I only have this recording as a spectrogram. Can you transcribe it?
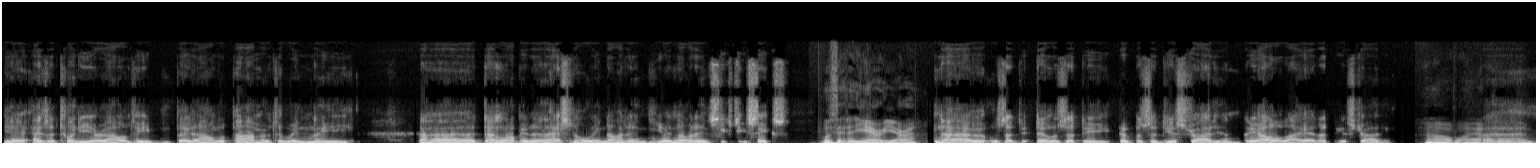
Yeah, as a twenty-year-old, he beat Arnold Palmer to win the uh, Dunlop International in 19, yeah, 1966. Was that a Yarra Yarra? No, it was at the, it was at the it was at the Australian, the old layout at the Australian. Oh, wow. Um,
